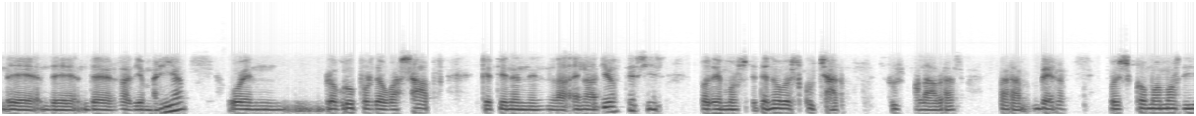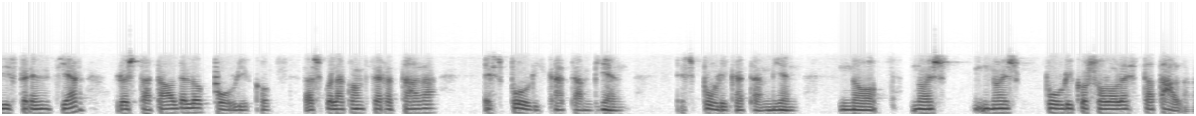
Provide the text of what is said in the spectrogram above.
de, de, de Radio María o en los grupos de WhatsApp que tienen en la, diócesis. Podemos de nuevo escuchar sus palabras para ver pues cómo hemos de diferenciar lo estatal de lo público. La escuela concertada es pública también, es pública también, no, no, es, no es público solo la estatal.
